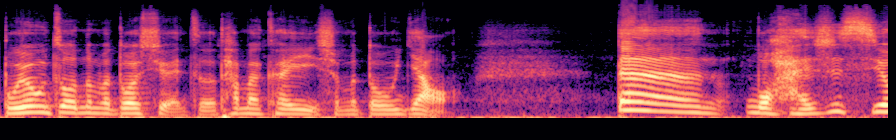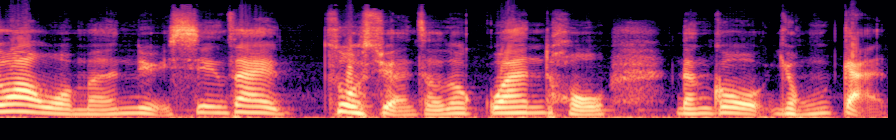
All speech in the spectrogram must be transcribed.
不用做那么多选择，他们可以什么都要。但我还是希望我们女性在做选择的关头能够勇敢。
